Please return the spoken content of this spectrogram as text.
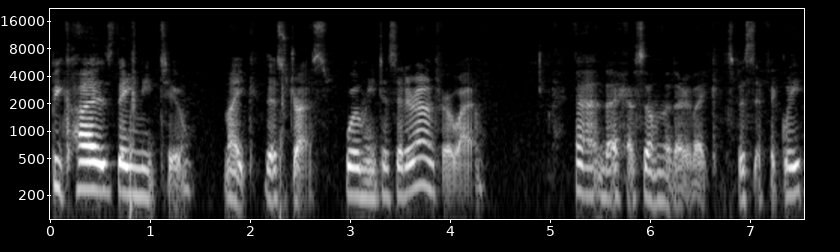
because they need to. Like this dress will need to sit around for a while. And I have some that are like specifically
